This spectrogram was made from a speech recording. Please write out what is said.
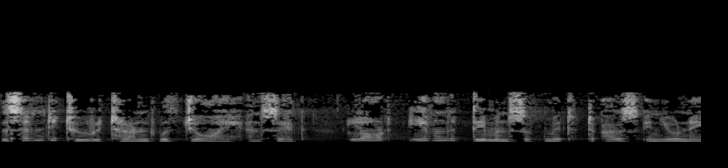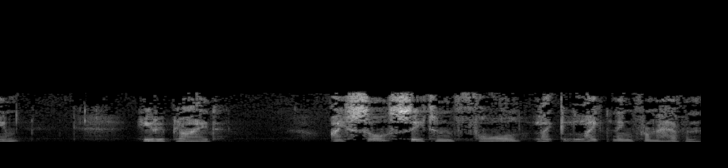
The seventy-two returned with joy and said, Lord, even the demons submit to us in your name. He replied, I saw Satan fall like lightning from heaven.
